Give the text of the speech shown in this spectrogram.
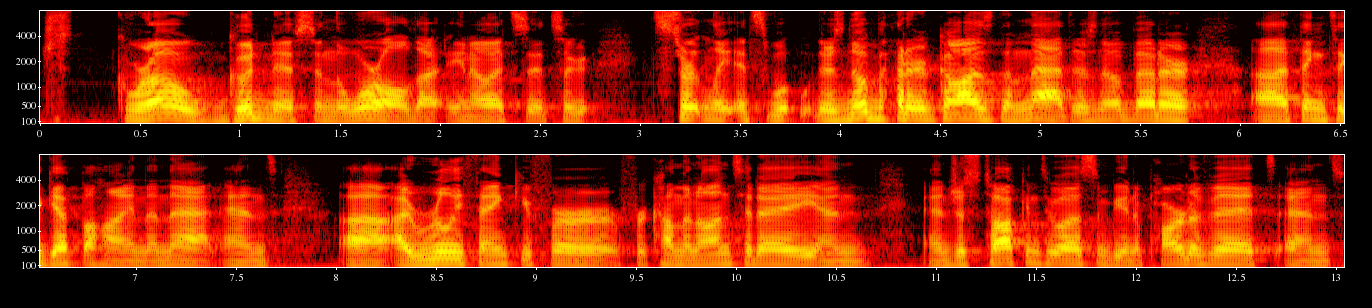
just grow goodness in the world. You know, it's it's a it's certainly it's there's no better cause than that. There's no better uh, thing to get behind than that. And uh, I really thank you for for coming on today and and just talking to us and being a part of it and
